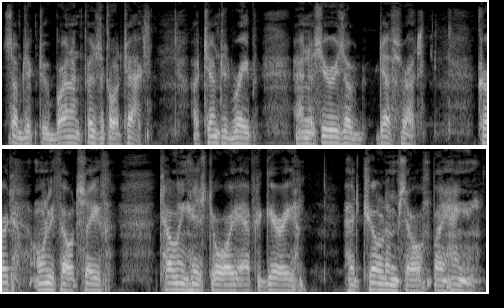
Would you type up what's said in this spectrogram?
subject to violent physical attacks, attempted rape, and a series of death threats. Kurt only felt safe telling his story after Gary had killed himself by hanging.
